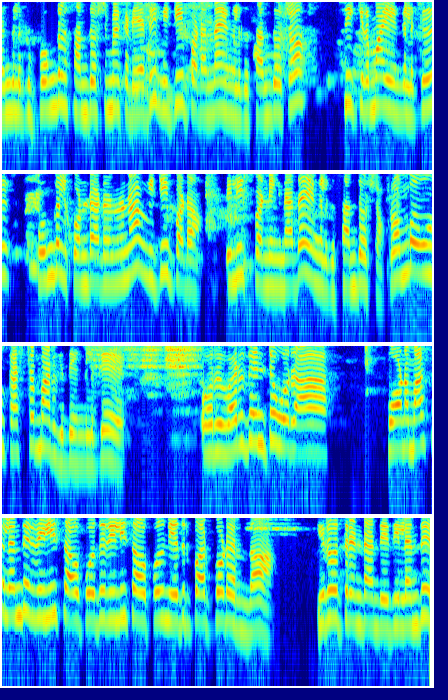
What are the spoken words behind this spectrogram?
எங்களுக்கு பொங்கல் சந்தோஷமே கிடையாது. விஜய் படம் தான் எங்களுக்கு சந்தோஷம். சீக்கிரமா எங்களுக்கு பொங்கல் கொண்டாடணும்னா விஜய் படம் ரிலீஸ் பண்ணிங்கன்னா தான் எங்களுக்கு சந்தோஷம். ரொம்பவும் கஷ்டமா இருக்குது எங்களுக்கு. ஒரு வருதுன்ட்டு ஒரு போன மாசத்துலேருந்து ரிலீஸ் ஆக போகுது ரிலீஸ் ஆக போகுதுன்னு எதிர்பார்ப்போட இருந்தோம். இருபத்தி ரெண்டாம் தேதியிலேருந்து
